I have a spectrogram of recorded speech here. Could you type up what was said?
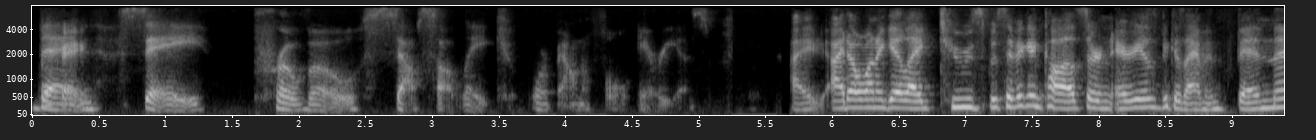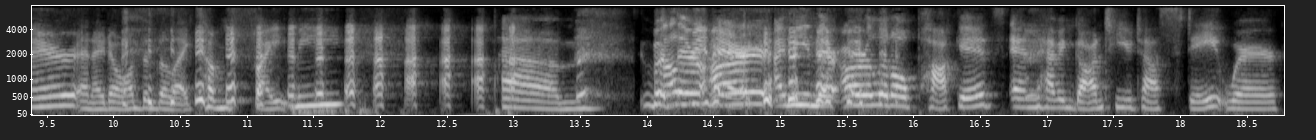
than, okay. say, Provo, South Salt Lake, or Bountiful areas. I, I don't want to get like too specific and call out certain areas because I haven't been there and I don't want them to like come fight me. Um, but I'll there, there, are, I mean, there are little pockets, and having gone to Utah State, where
